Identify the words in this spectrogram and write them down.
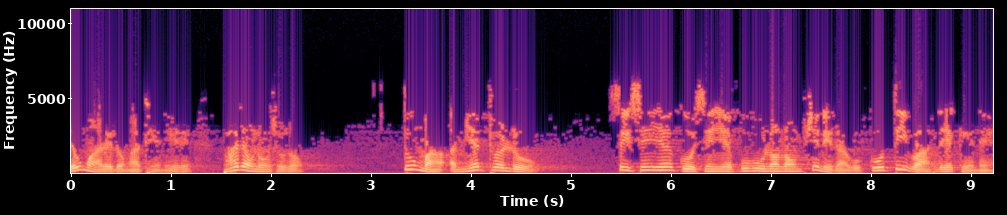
ရုပ်မာတယ်လို့ငါထင်နေတဲ့ဘာကြောင့်လဲဆိုတော့ သူ့မှာအမျက်ထွက်လို့စိတ်ဆင်းရဲကိုဆင်းရဲပူပူလောင်လောင်ဖြစ်နေတာကိုကိုသိပါလျက်ကင်နဲ့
